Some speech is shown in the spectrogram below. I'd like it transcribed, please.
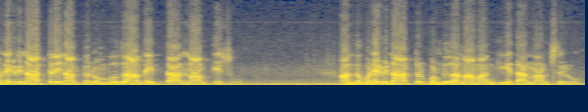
உணர்வின் ஆற்றலை நாம் பெறும்போது அதைத்தான் நாம் பேசுவோம். அந்த உணர்வின் ஆற்றல் கொண்டுதான் நாம் அங்கேயே தான் நாம் செல்வோம்.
